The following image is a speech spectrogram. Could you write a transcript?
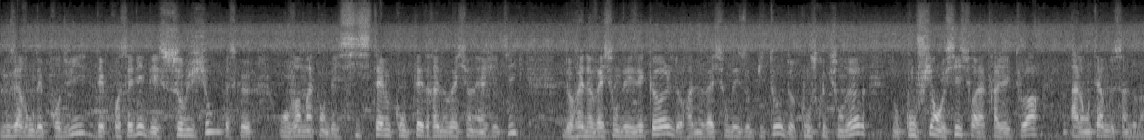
Nous avons des produits, des procédés, des solutions parce qu'on vend maintenant des systèmes complets de rénovation énergétique, de rénovation des écoles, de rénovation des hôpitaux, de construction neuve. Donc confiant aussi sur la trajectoire à long terme de Saint-Gobain.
